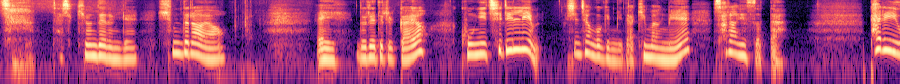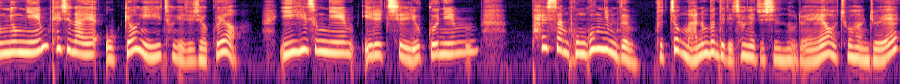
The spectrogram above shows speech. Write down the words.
참 자식 키운다는 게 힘들어요. 에이 노래 들을까요? 0271님 신청곡입니다. 김학래의 사랑했었다. 8266님, 태진아의 옥경이 청해 주셨고요. 이희숙님, 1769님, 8300님 등 부쩍 많은 분들이 청해 주신 노래예요. 조항조의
